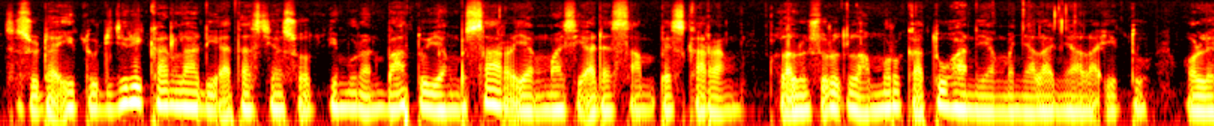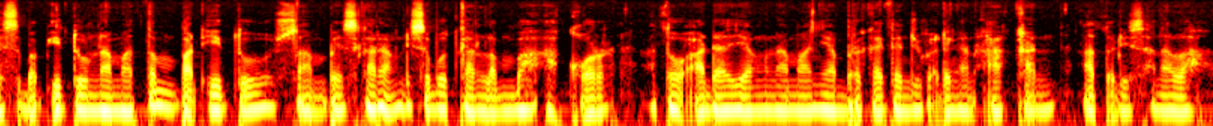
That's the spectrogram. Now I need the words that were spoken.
Sesudah itu didirikanlah di atasnya suatu timbunan batu yang besar yang masih ada sampai sekarang. Lalu surutlah murka Tuhan yang menyala-nyala itu. Oleh sebab itu nama tempat itu sampai sekarang disebutkan lembah Akor atau ada yang namanya berkaitan juga dengan Akan atau di sanalah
